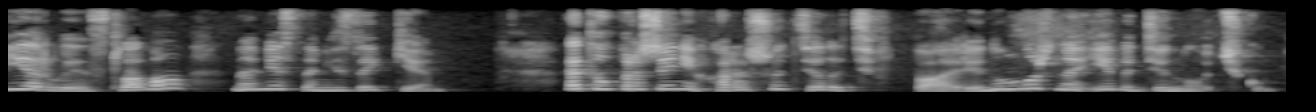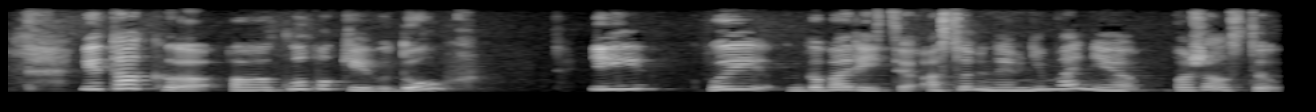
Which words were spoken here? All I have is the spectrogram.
первые слова на местном языке. Это упражнение хорошо делать в паре, но можно и в одиночку. Итак, э, глубокий вдох, и вы говорите. Особенное внимание, пожалуйста,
